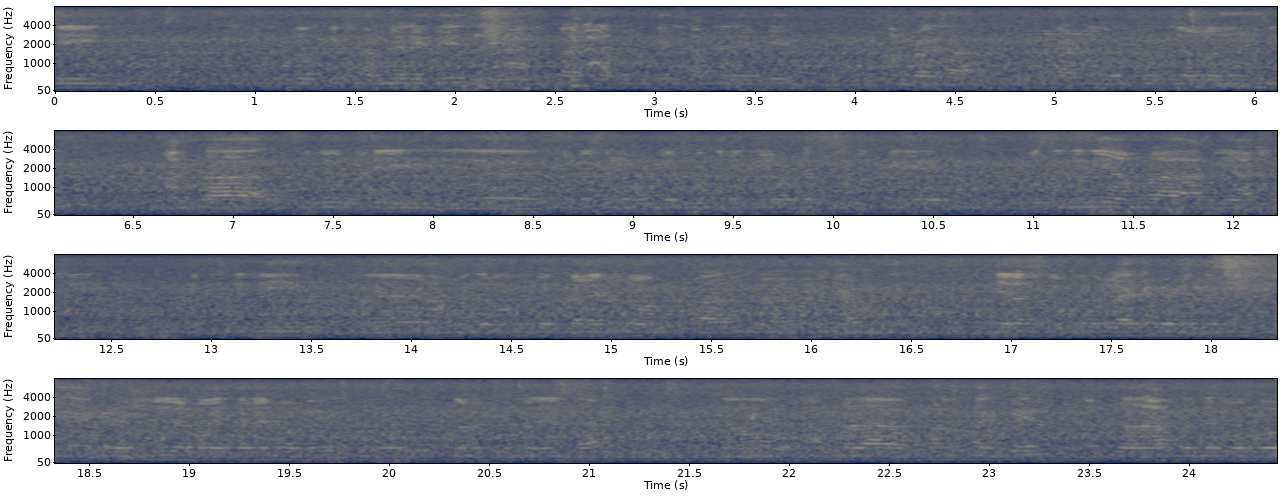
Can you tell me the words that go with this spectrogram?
যে সেই উদ্যোগকে সামনে রেখে কার্যক্রমকে সামনে রেখে আমরা কার্যক্রম পরিচালনা করছি। আমরা শুধু সেই ষোলো কিলোমিটার, সতেরো কিলোমিটার দূর থেকে প্রতিদিনই আমরা আমি আসছি। প্রতিদিনই আমাদের অভিযোগ কালেকশন বা আমাদের জেলা শিল্পকলা একাডেমিতে একাডেমি মিলন ময়দানে হবে গণপ্রজাতন্ত্রটা তো আপনারা ভালো থাকবেন। আপনারা আপনাদের মতো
